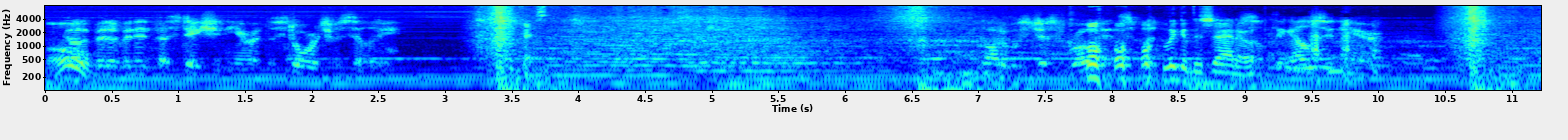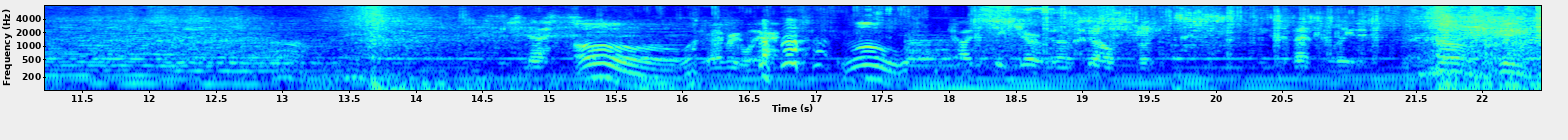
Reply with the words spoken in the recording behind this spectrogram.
Oh. Got a bit of an infestation here at the storage facility. Thought it was just rodents, but Look at the shadow. something else in here. Oh. are oh. everywhere. Whoa. Tried to take care of it ourselves, but things have escalated. Oh, goodness.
